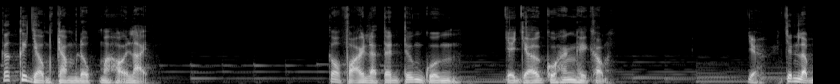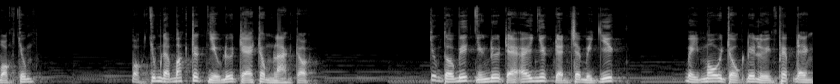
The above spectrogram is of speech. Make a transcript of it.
Cất cái giọng trầm đục mà hỏi lại. Có phải là tên tướng quân Và vợ của hắn hay không? Dạ chính là bọn chúng. Bọn chúng đã bắt rất nhiều đứa trẻ trong làng rồi. Chúng tôi biết những đứa trẻ ấy nhất định sẽ bị giết Bị môi trột để luyện phép đen.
